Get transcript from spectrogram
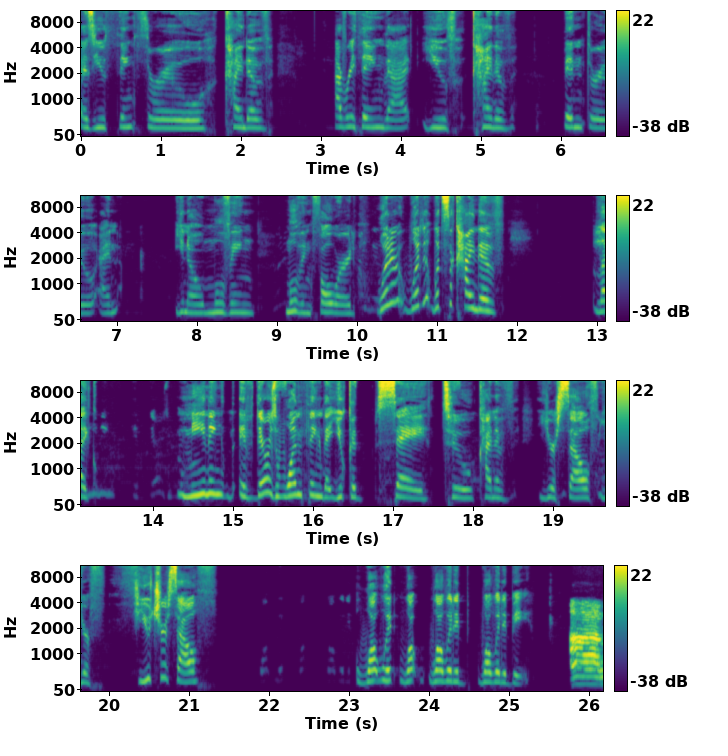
as you think through kind of everything that you've kind of been through and you know moving moving forward, what are, what what's the kind of like meaning if there was one thing that you could say to kind of yourself, your future self, what would what what would it what would it be? Um,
